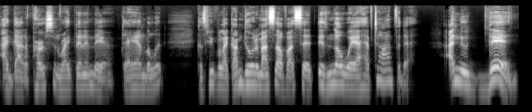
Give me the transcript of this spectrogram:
I got a person right then and there to handle it because people are like, I'm doing it myself. I said, there's no way I have time for that. I knew then.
